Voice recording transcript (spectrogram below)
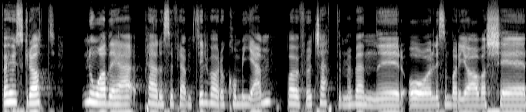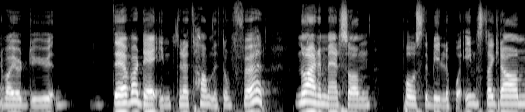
For jeg husker at noe av det jeg pleide å se frem til, var å komme hjem bare for å chatte med venner og liksom bare Ja, hva skjer? Hva gjør du? Det var det internett handlet om før. Nå er det mer sånn poste bilder på Instagram,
